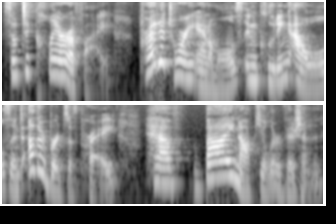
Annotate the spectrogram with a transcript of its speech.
So, to clarify, predatory animals, including owls and other birds of prey, have binocular vision,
